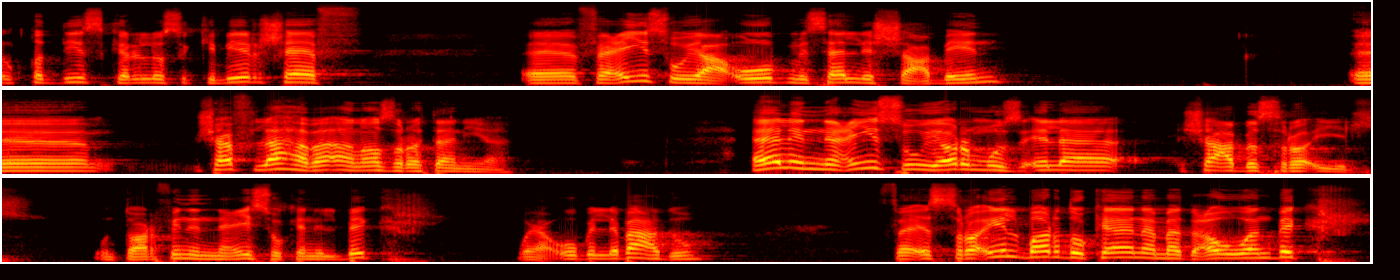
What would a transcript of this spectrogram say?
القديس كيرلس الكبير شاف آه، في عيسو ويعقوب مثال للشعبين آه، شاف لها بقى نظرة تانية. قال إن عيسو يرمز إلى شعب إسرائيل. وأنتوا عارفين إن عيسو كان البكر ويعقوب اللي بعده. فإسرائيل برضو كان مدعوا بكر.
